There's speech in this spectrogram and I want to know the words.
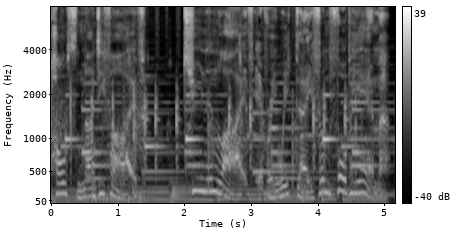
Pulse 95. Tune in live every weekday from 4 p.m.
